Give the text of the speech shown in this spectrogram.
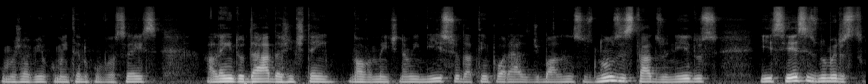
Como eu já vinha comentando com vocês, além do dado, a gente tem novamente no início da temporada de balanços nos Estados Unidos, e se esses números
